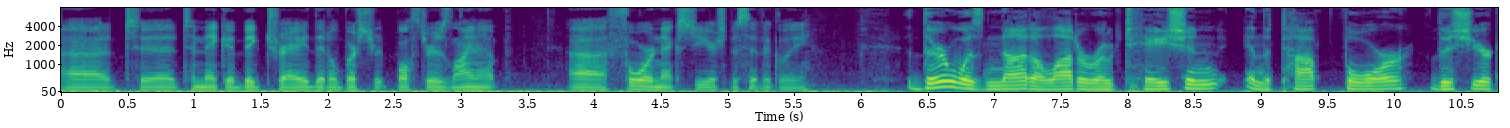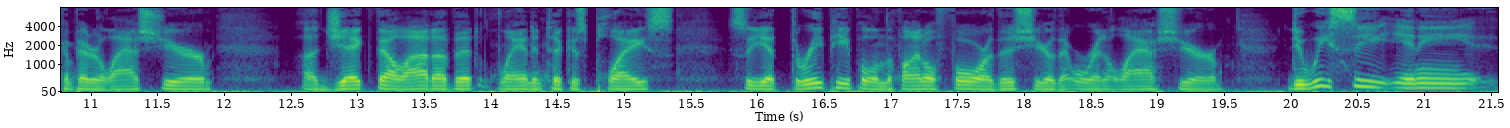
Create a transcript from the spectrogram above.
uh, to to make a big trade that'll bolster, bolster his lineup uh, for next year specifically. There was not a lot of rotation in the top four this year compared to last year. Uh, Jake fell out of it. Landon took his place. So you had three people in the final four this year that were in it last year. Do we see any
